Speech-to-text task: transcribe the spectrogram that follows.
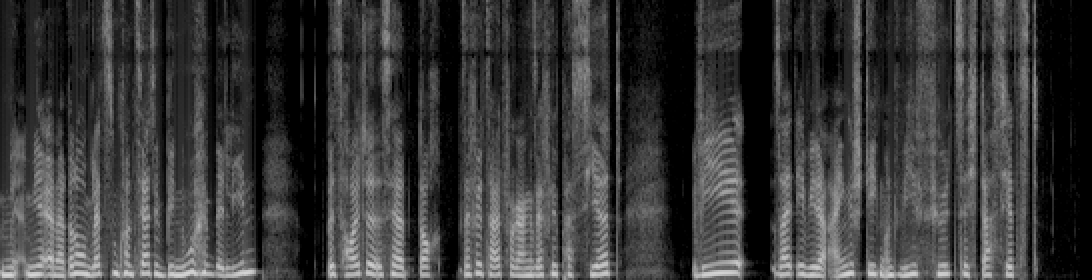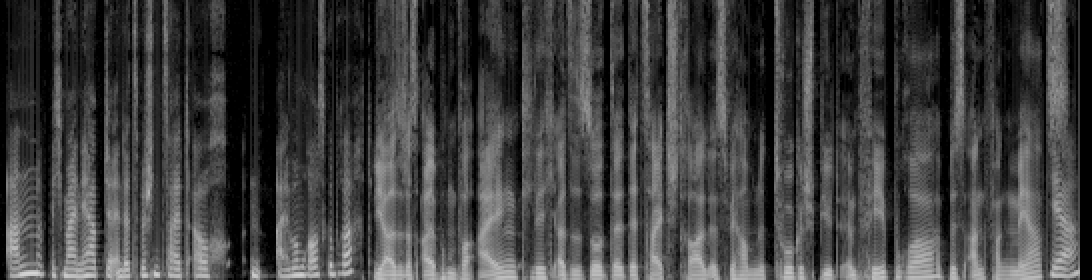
mir, mir in Erinnerung, letzten Konzert in Binu in Berlin bis heute ist ja doch sehr viel Zeit vergangen, sehr viel passiert. Wie seid ihr wieder eingestiegen und wie fühlt sich das jetzt an? Ich meine, ihr habt ja in der Zwischenzeit auch ein Album rausgebracht? Ja, also das Album war eigentlich, also so der, der Zeitstrahl ist, wir haben eine Tour gespielt im Februar bis Anfang März. Ja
